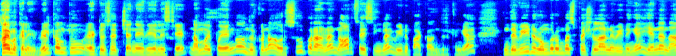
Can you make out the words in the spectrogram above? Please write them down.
ஹாய் மக்களே welcome to A to Z Chennai real estate நம்ம இப்போ எங்கே வந்திருக்கோம்னா ஒரு சூப்பரான நார்த் ஃபேஸிங்கில் வீடு பார்க்க வந்திருக்குங்க. இந்த வீடு ரொம்ப ரொம்ப ஸ்பெஷலான வீடுங்க. என்னென்னா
